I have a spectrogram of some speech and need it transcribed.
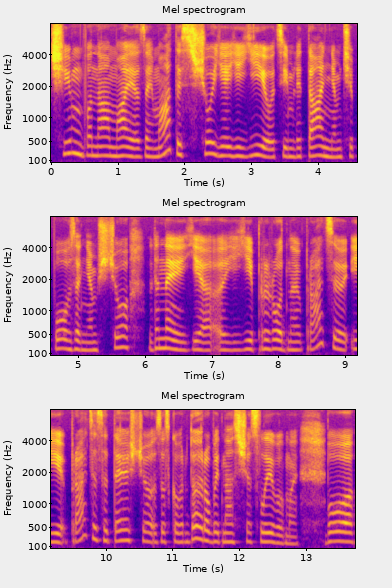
чим вона має займатися, що є її оцім літанням чи повзанням, що для неї є е, її природною працею. І праця це те, що за сковородою робить нас щасливими бо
